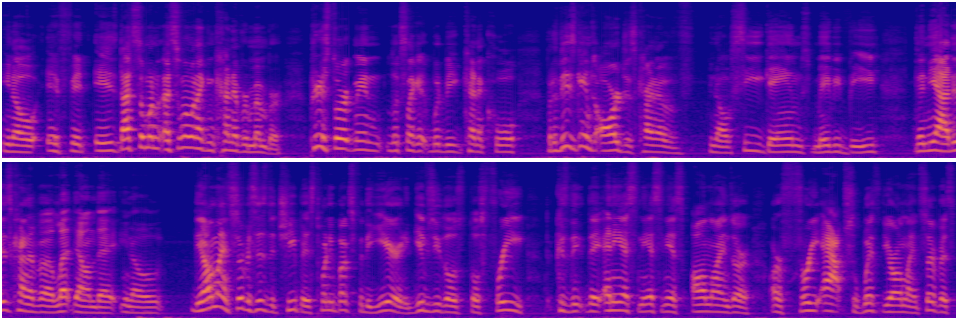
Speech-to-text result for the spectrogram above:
you know if it is, that's the one. That's the only one I can kind of remember. Prehistoric Man looks like it would be kind of cool. But if these games are just kind of you know C games, maybe B, then yeah, it is kind of a letdown that you know the online service is the cheapest, twenty bucks for the year, and it gives you those those free because the, the NES and the SNES onlines are are free apps with your online service,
